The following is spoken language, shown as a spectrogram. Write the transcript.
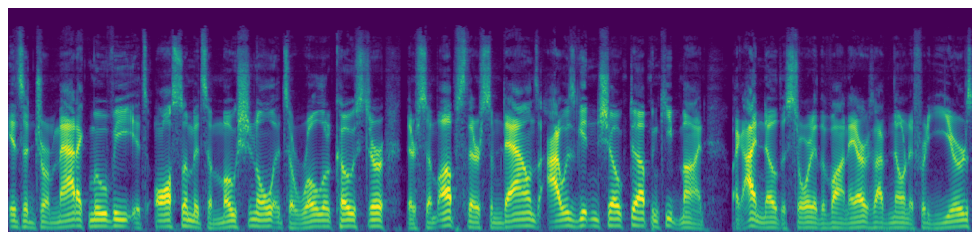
It's a dramatic movie. It's awesome. It's emotional. It's a roller coaster. There's some ups, there's some downs. I was getting choked up. And keep in mind, like, I know the story of the Von Erichs. I've known it for years.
